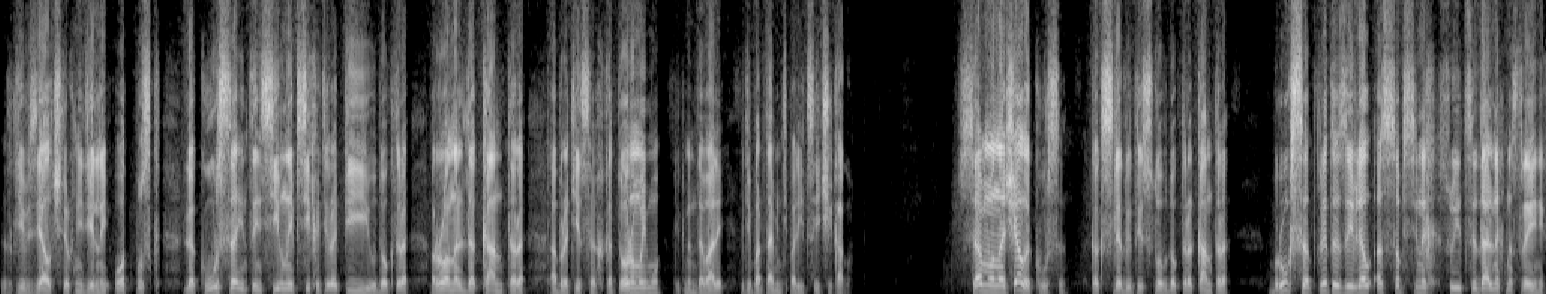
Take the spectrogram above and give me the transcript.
детектив взял четырехнедельный отпуск для курса интенсивной психотерапии у доктора Рональда Кантера, обратиться к которому ему рекомендовали в департаменте полиции Чикаго. С самого начала курса, как следует из слов доктора Кантера, Брукс открыто заявлял о собственных суицидальных настроениях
